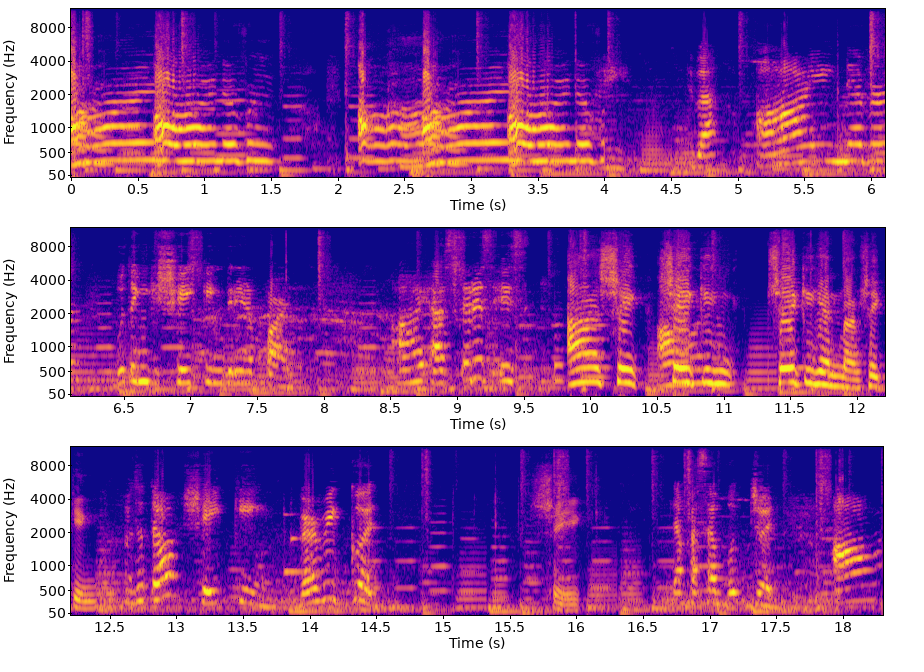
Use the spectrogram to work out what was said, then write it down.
I, I never, I, I never, Ay, diba? I never, butangi shaking din na part. I, asterisk is, ah, shake, shaking, shaking yan, ma'am, shaking. ano to? Shaking. Very good. Shake. Nakasabot dyan. I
